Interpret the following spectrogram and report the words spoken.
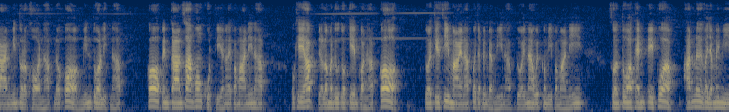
การมิ้นตัวละครนะครับ แล้วก็มิ้นตัวหลิกนะครับ ก็เป็นการสร้างห้องขุดเหรียญอะไรประมาณนี้นะครับ โอเคครับ เดี๋ยวเรามาดูตัวเกมก่อนนะครับ ก็โดย Casey Mine นะครับ ก็จะเป็นแบบนี้นะครับ โดยหน้าเว็บก็มีประมาณนี้ ส่วนตัวแพนไอพวกพาร์ทเนอร์ก็ยังไม่มี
